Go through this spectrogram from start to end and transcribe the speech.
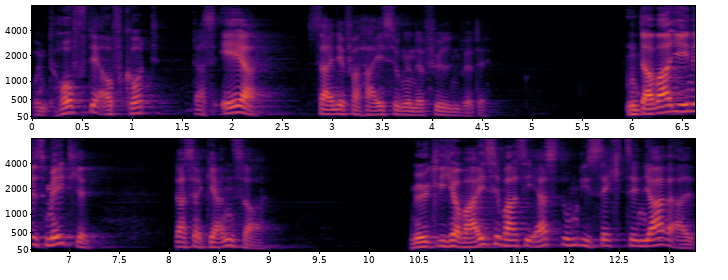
und hoffte auf Gott, dass er seine Verheißungen erfüllen würde. Und da war jenes Mädchen, das er gern sah. Möglicherweise war sie erst um die 16 Jahre alt.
